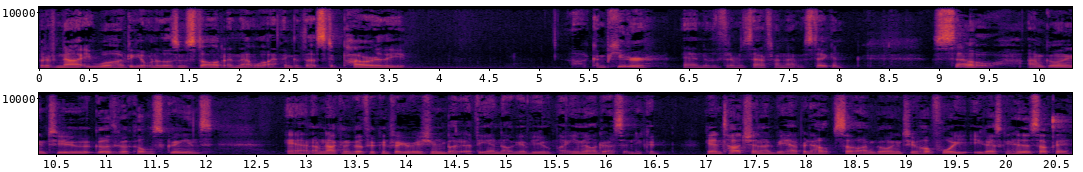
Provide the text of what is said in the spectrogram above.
But if not, you will have to get one of those installed, and that will, I think, that's to power the uh, computer end of the thermostat, if I'm not mistaken. So, I'm going to go through a couple screens, and I'm not going to go through configuration, but at the end, I'll give you my email address, and you could get in touch, and I'd be happy to help. So, I'm going to, hopefully, you guys can hear this okay.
